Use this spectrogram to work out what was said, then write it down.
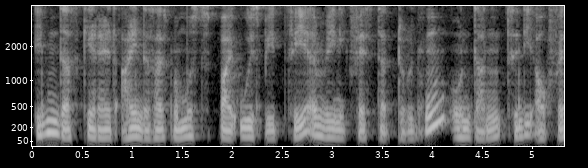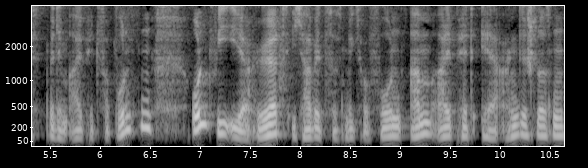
in das Gerät ein. Das heißt, man muss bei USB-C ein wenig fester drücken und dann sind die auch fest mit dem iPad verbunden. Und wie ihr hört, ich habe jetzt das Mikrofon am iPad Air angeschlossen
